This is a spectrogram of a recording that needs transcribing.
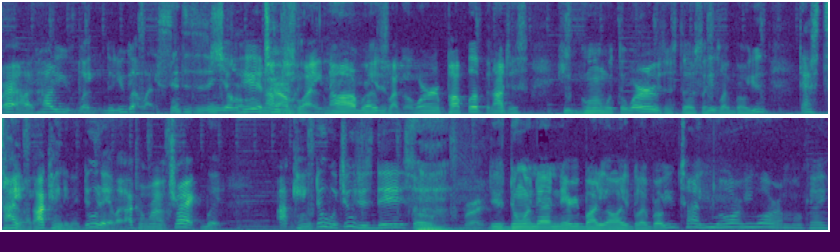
rap? Like, how do you like? Do you got like sentences in your head? And I'm just like, nah, bro. It's just like a word pop up, and I just keep going with the words and stuff. So he's like, bro, you that's tight. Like I can't even do that. Like I can run track, but I can't do what you just did. So Hmm. Right. just doing that, and everybody always be like, bro, you tight, you hard, you hard. I'm okay.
